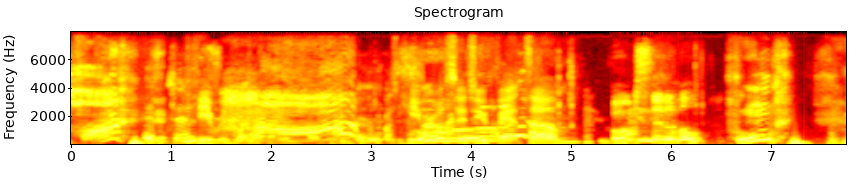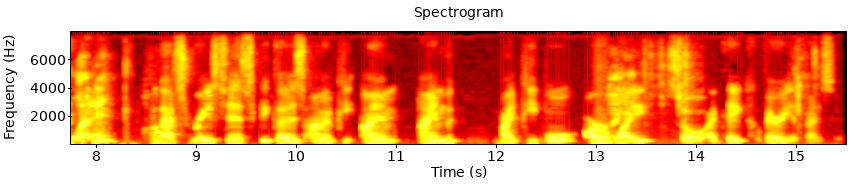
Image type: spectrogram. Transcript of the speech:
huh? It's just he ah! he roasted you, Phantom. Whom citable? Whom? What? Well, that's racist because I'm a pe- I am I am the my people are white, so I take very offensive.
